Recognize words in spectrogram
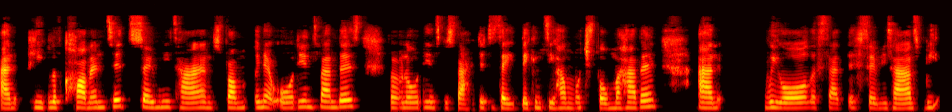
And people have commented so many times from you know audience members, from an audience perspective, to say they can see how much fun we're having. And we all have said this so many times. We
